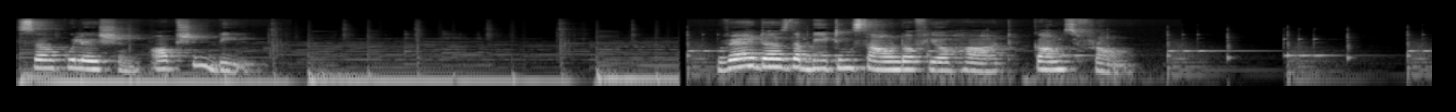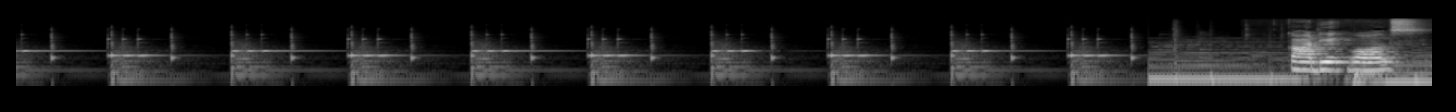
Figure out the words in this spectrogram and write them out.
Circulation Option B Where does the beating sound of your heart comes from? Cardiac valves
